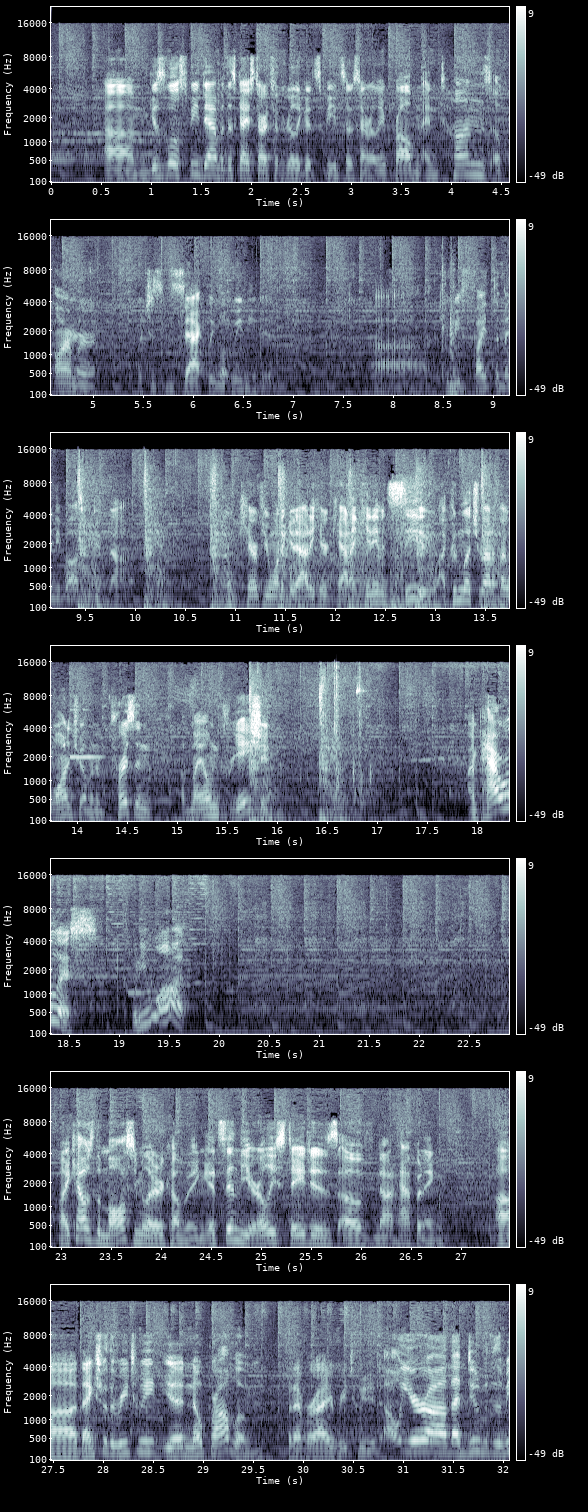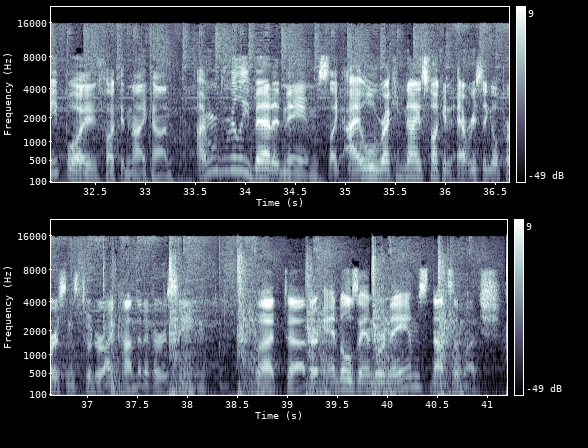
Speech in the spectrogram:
Um, gives a little speed down, but this guy starts with really good speed, so it's not really a problem. And tons of armor, which is exactly what we needed. Uh, did we fight the mini-boss? We did not. I don't care if you want to get out of here, cat. I can't even see you. I couldn't let you out if I wanted to. I'm in prison of my own creation. I'm powerless. What do you want? Mike, how's the mall simulator coming? It's in the early stages of not happening. Uh, thanks for the retweet. Yeah, no problem. Whatever I retweeted. Oh, you're uh, that dude with the Meat Boy fucking icon. I'm really bad at names. Like, I will recognize fucking every single person's Twitter icon that I've ever seen. But uh, their handles and or names, not so much.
